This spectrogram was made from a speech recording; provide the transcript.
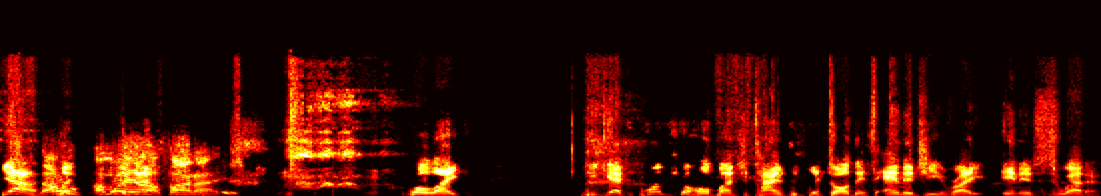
Yeah, No, but- I'm way off, aren't I? so like he gets punched a whole bunch of times. He gets all this energy right in his sweater,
